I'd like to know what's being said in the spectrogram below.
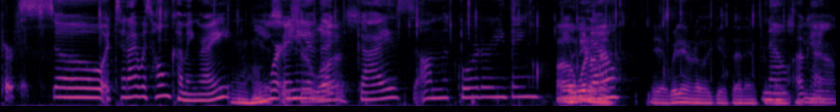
Perfect. So tonight was homecoming, right? Mm-hmm. Yes, Were it any sure of the guys on the court or anything? Uh, Do Oh, we we're know? Yeah, we didn't really get that information. No. Okay. No,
